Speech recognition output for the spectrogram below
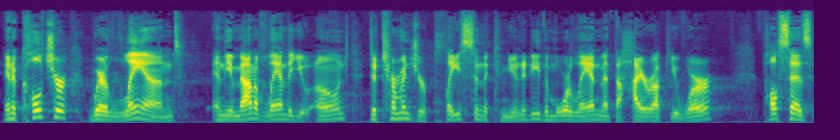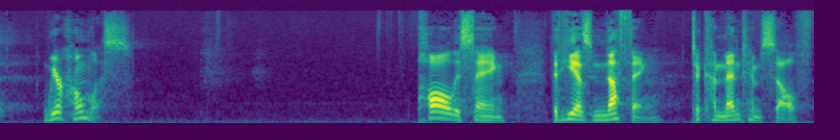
In a culture where land and the amount of land that you owned determined your place in the community, the more land meant the higher up you were, Paul says, We're homeless. Paul is saying that he has nothing to commend himself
